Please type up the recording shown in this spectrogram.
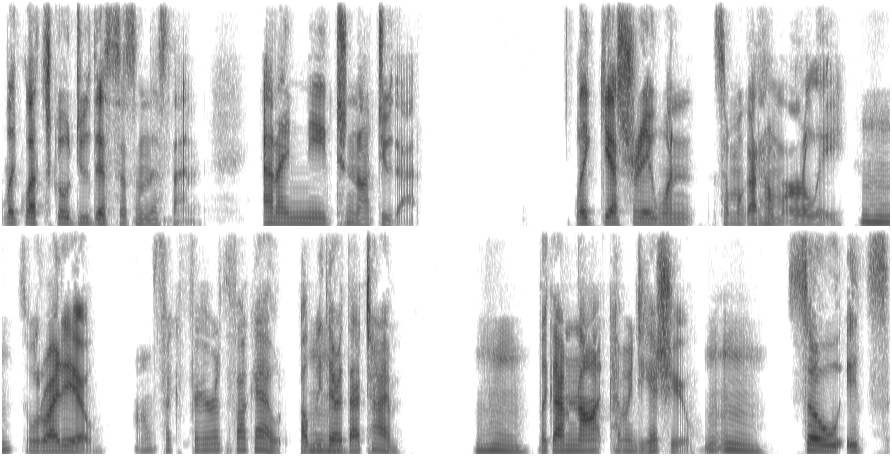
Like, let's go do this, this, and this then. And I need to not do that. Like yesterday when someone got home early. Mm-hmm. So what do I do? I'll fi- figure it the fuck out. I'll be there Mm. at that time. Mm-hmm. Like I'm not coming to get you. Mm-mm. So it's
